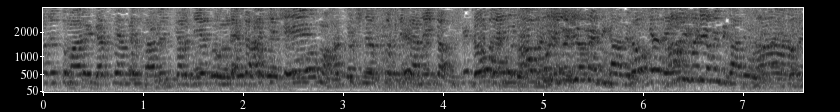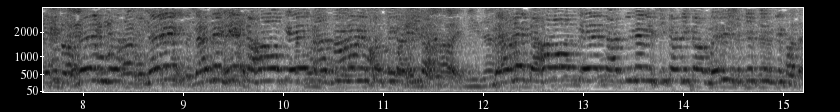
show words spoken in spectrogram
جو تمہارے گھر سے ہم نے ثابت کر دیا تم نے کہا کہ ایک محدث نے اس کو سکھانے کا آپ پوری ویڈیو میں دکھا دو پوری ویڈیو میں دکھا دو نہیں میں نے یہ کہا کہ ایک آدمی نے بھی سکھانے کا میں نے کہا کہ ایک آدمی نے بھی سکھانے کا میری شکل سے ان کی پتہ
